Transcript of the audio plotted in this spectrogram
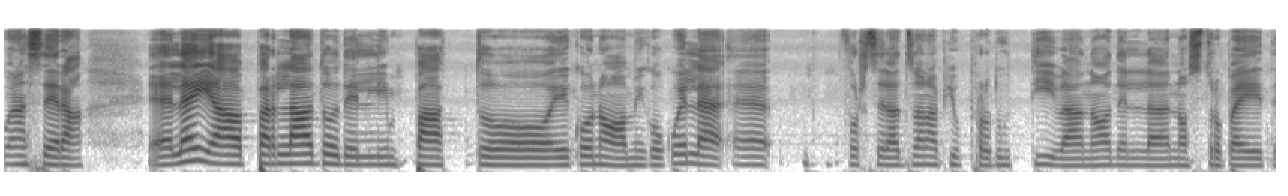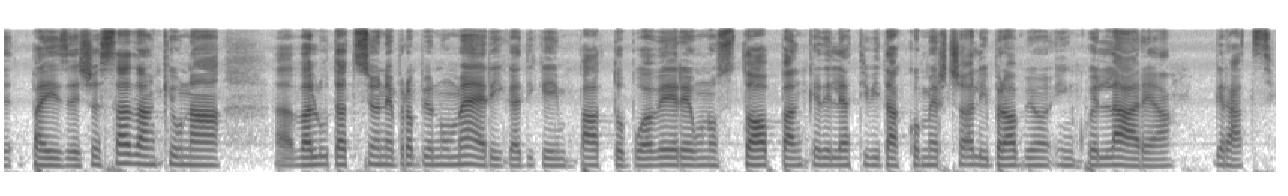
Buonasera. Eh, lei ha parlato dell'impatto economico, quella è forse la zona più produttiva no, del nostro paese. C'è stata anche una uh, valutazione proprio numerica di che impatto può avere uno stop anche delle attività commerciali proprio in quell'area? Grazie.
